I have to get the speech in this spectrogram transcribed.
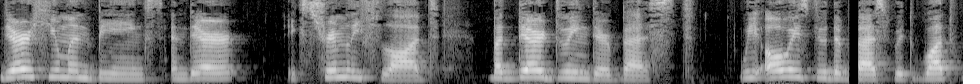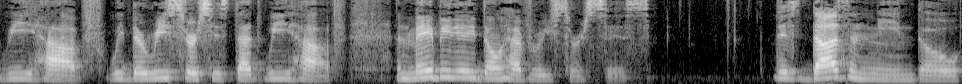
They're human beings and they're extremely flawed, but they're doing their best. We always do the best with what we have, with the resources that we have, and maybe they don't have resources. This doesn't mean, though,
